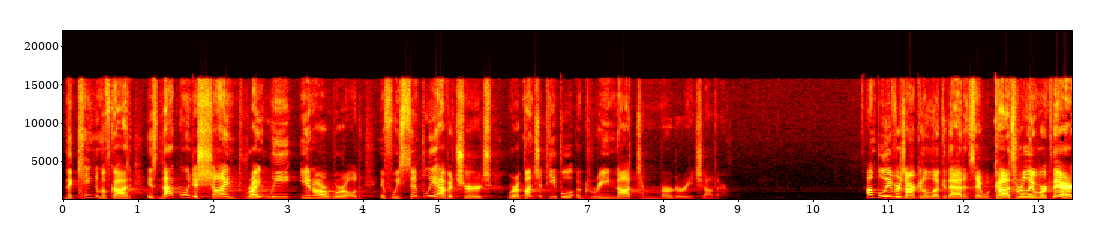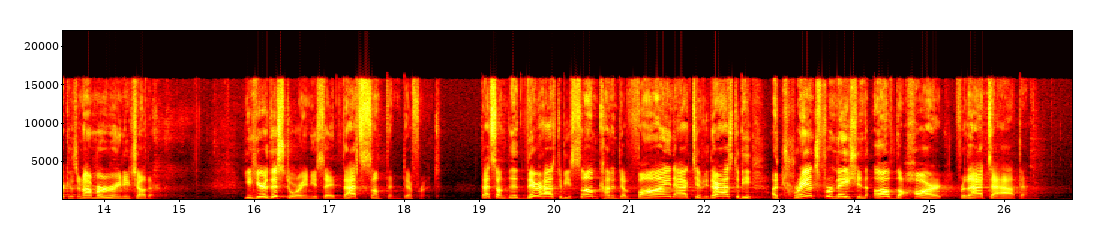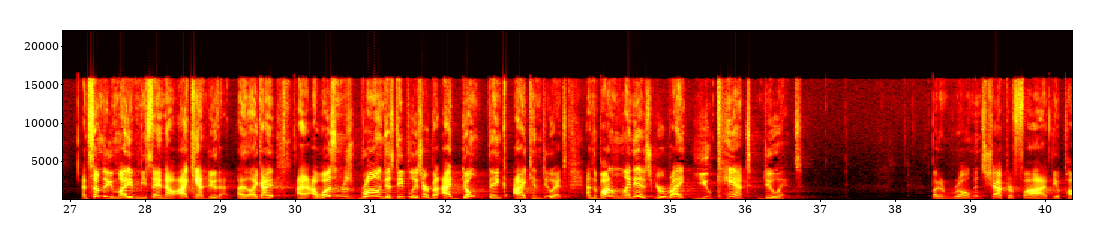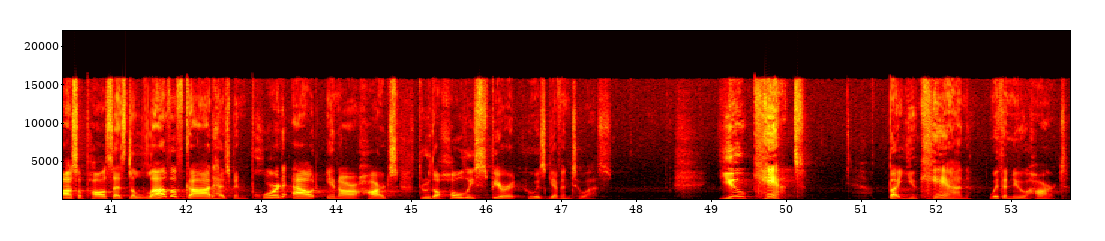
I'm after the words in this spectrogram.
the kingdom of God is not going to shine brightly in our world if we simply have a church where a bunch of people agree not to murder each other. Unbelievers aren't going to look at that and say, well, God's really at work there because they're not murdering each other. You hear this story and you say, that's something different. That's something, there has to be some kind of divine activity. There has to be a transformation of the heart for that to happen. And some of you might even be saying now, I can't do that. I, like I, I wasn't wronged as deeply as her, but I don't think I can do it. And the bottom line is, you're right, you can't do it. But in Romans chapter 5, the Apostle Paul says, The love of God has been poured out in our hearts through the Holy Spirit who is given to us. You can't, but you can with a new heart.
